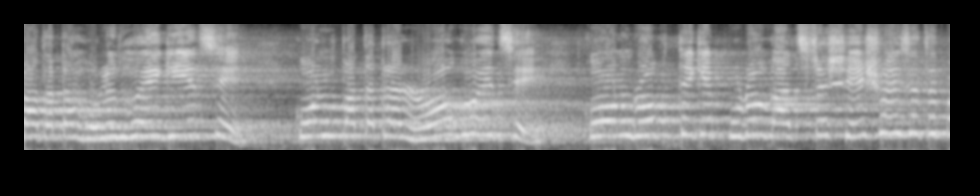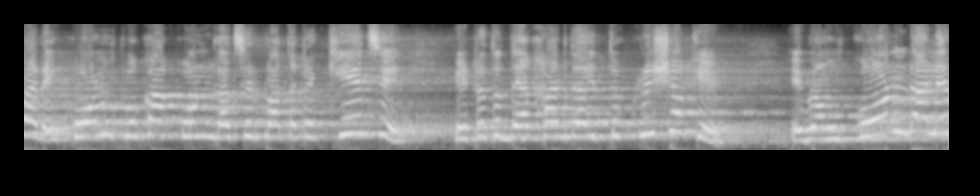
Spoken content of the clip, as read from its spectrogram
পাতাটা হলুদ হয়ে গিয়েছে কোন পাতাটা রোগ হয়েছে, কোন রোগ থেকে পুরো গাছটা শেষ হয়ে যেতে পারে, কোন পোকা কোন গাছের পাতাটা খেয়েছে, এটা তো দেখার দায়িত্ব কৃষকের। এবং কোন ডালে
